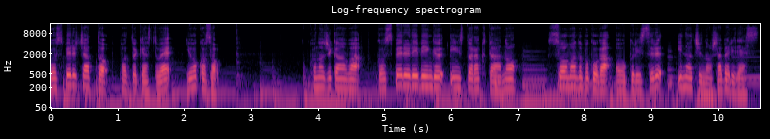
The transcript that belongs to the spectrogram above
ゴスペルチャットポッドキャストへようこそ。この時間はゴスペルリビングインストラクターの相馬信子がお送りする命のしゃべりです。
